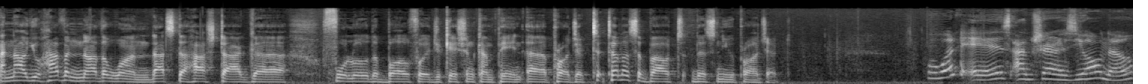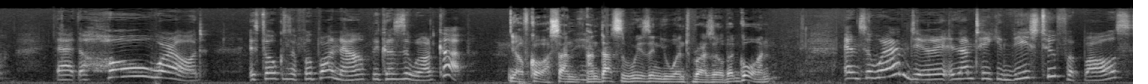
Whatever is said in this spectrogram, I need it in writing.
and now you have another one. That's the hashtag uh, Follow the Ball for Education campaign uh, project. T tell us about this new project. Well, what it is, I'm sure as you all know, that the whole world is focused on football now because of the World Cup. Yeah, of course, and, yeah. and that's the reason you went to Brazil, but go on. And so what I'm doing is I'm taking these two footballs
